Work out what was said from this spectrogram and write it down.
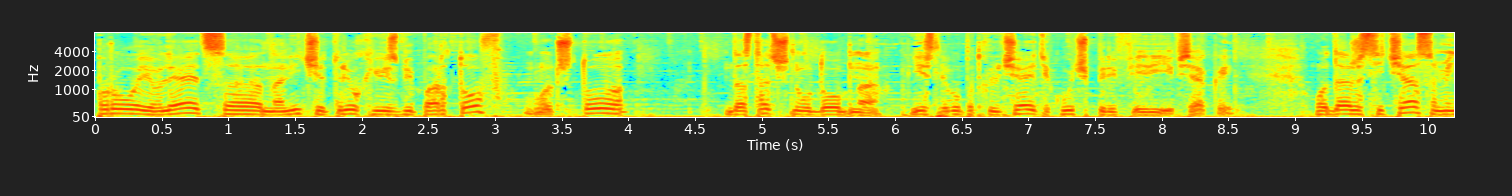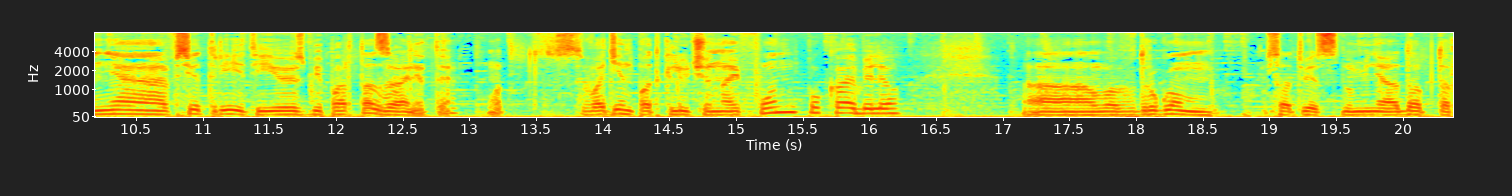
Pro является наличие трех USB-портов, вот что достаточно удобно, если вы подключаете кучу периферии всякой. Вот даже сейчас у меня все три эти USB-порта заняты. Вот в один подключен iPhone по кабелю, а в другом, соответственно, у меня адаптер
